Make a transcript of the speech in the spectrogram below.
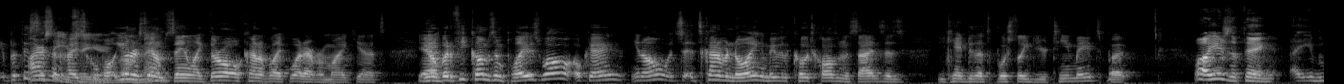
so- but this isn't high school you're ball. You grown understand what. I'm saying? Like they're all kind of like whatever, Mike. Yeah, it's you Yeah. know. But if he comes and plays well, okay, you know, it's it's kind of annoying, and maybe the coach calls him aside and says you can't do that to bush league to your teammates. But Well, here's the thing: Uh,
